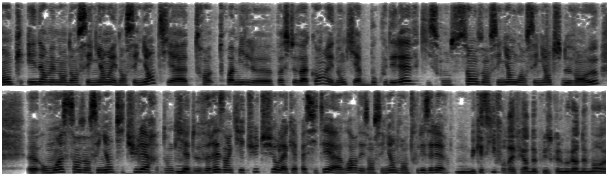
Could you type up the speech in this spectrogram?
manque énormément d'enseignants et d'enseignantes, il y a 3000 euh, postes vacants et donc il y a beaucoup d'élèves qui seront sans enseignants ou enseignantes devant eux, euh, au moins sans enseignants titulaires. Donc il y a mm. de vraies inquiétudes sur la capacité à avoir des enseignants devant tous les élèves. Mais qu'est-ce qu'il faudrait faire de plus que le gouvernement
